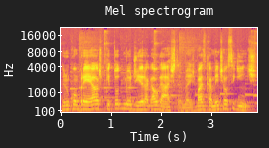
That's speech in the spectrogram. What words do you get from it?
Eu não comprei elas porque todo o meu dinheiro a Gal gasta, mas basicamente é o seguinte:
